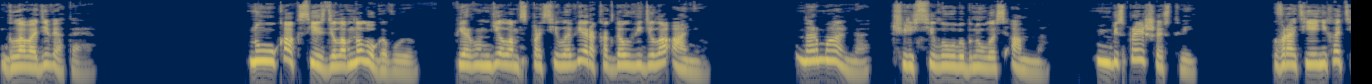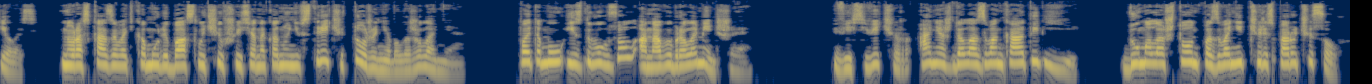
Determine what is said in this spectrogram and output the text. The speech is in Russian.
Глава девятая. «Ну, как съездила в налоговую?» — первым делом спросила Вера, когда увидела Аню. «Нормально», — через силу улыбнулась Анна. «Без происшествий». Врать ей не хотелось, но рассказывать кому-либо о случившейся накануне встречи тоже не было желания. Поэтому из двух зол она выбрала меньшее. Весь вечер Аня ждала звонка от Ильи. Думала, что он позвонит через пару часов.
